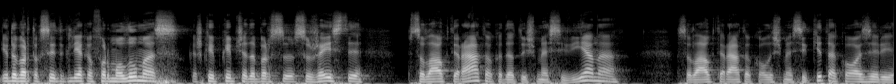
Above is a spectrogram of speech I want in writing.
Ir dabar toksai tik lieka formalumas, kažkaip kaip čia dabar su, sužaisti, sulaukti rato, kada tu išmesi vieną, sulaukti rato, kol išmesi kitą kozerį.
